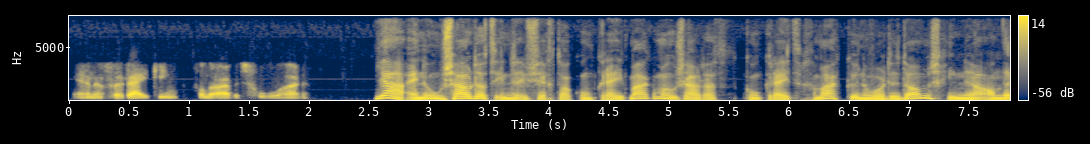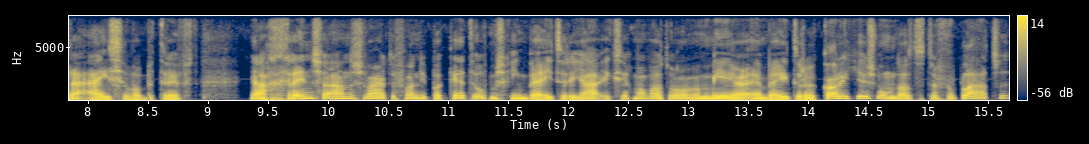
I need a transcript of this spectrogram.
en een verrijking van de arbeidsvoorwaarden. Ja, en hoe zou dat, in, u zegt al concreet maken, maar hoe zou dat concreet gemaakt kunnen worden dan? Misschien uh, andere eisen wat betreft ja, grenzen aan de zwaarte van die pakketten? Of misschien betere, ja, ik zeg maar wat hoor, meer en betere karretjes om dat te verplaatsen?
